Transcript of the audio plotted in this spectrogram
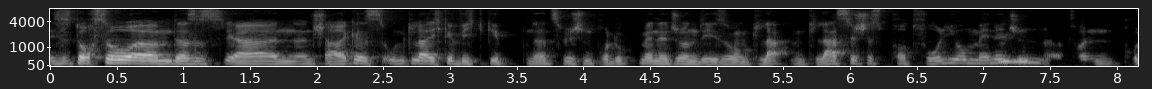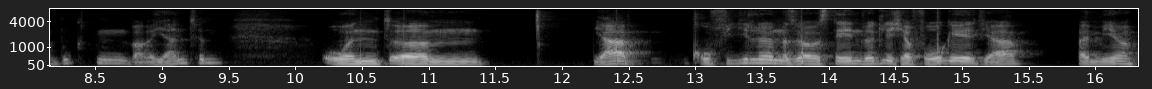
ist es doch so, ähm, dass es ja ein, ein starkes Ungleichgewicht gibt ne, zwischen Produktmanagern, die so ein, ein klassisches Portfolio managen mhm. Äh, von Produkten, Varianten und ähm, ja, Profilen, also aus denen wirklich hervorgeht, ja, bei mir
